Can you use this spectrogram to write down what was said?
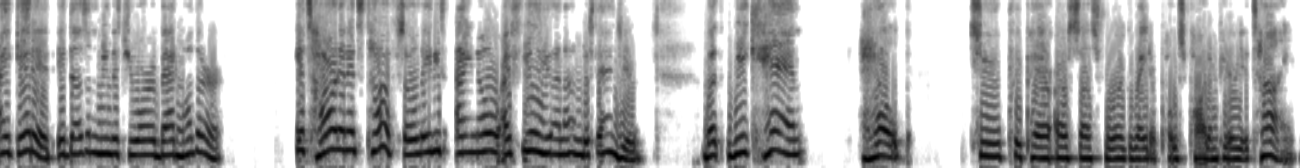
i get it. It doesn't mean that you are a bad mother it's hard and it's tough so ladies i know i feel you and i understand you but we can help to prepare ourselves for a greater postpartum period time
